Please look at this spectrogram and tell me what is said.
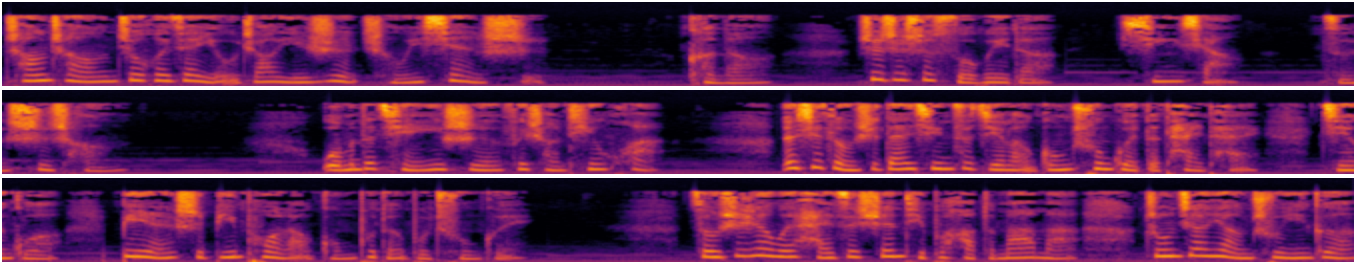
常常就会在有朝一日成为现实。可能这就是所谓的“心想则事成”。我们的潜意识非常听话，那些总是担心自己老公出轨的太太，结果必然是逼迫老公不得不出轨。总是认为孩子身体不好的妈妈，终将养出一个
